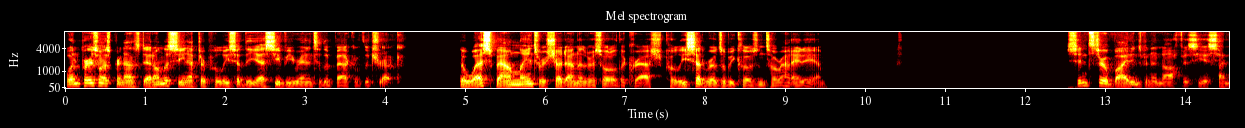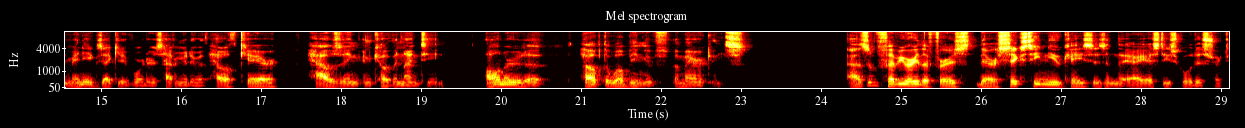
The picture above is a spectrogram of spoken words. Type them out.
One person was pronounced dead on the scene after police said the SUV ran into the back of the truck. The westbound lanes were shut down as a result of the crash. Police said roads will be closed until around 8 a.m. Since Joe Biden's been in office, he has signed many executive orders having to do with health care, housing, and COVID 19, all in order to help the well being of Americans. As of February the 1st, there are 16 new cases in the AISD school district,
